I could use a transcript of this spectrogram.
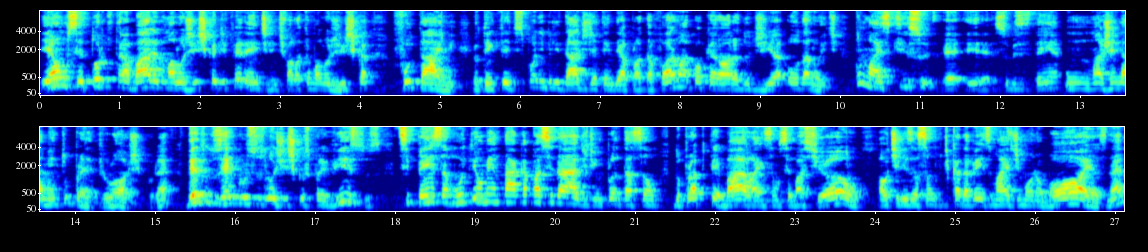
E é um setor que trabalha numa logística diferente. A gente fala que é uma logística full time. Eu tenho que ter disponibilidade de atender a plataforma a qualquer hora do dia ou da noite. Por mais que isso é, é, subsistenha um agendamento prévio, lógico, né? Dentro dos recursos logísticos previstos, se pensa muito em aumentar a capacidade de implantação do próprio Tebar lá em São Sebastião, a utilização de cada vez mais de monoboias, né?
